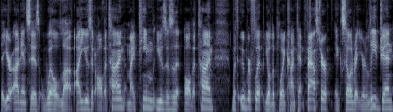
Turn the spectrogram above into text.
that your audiences will love. I use it all the time. My team uses it all the time. With Uberflip, you'll deploy content faster, accelerate your lead gen,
